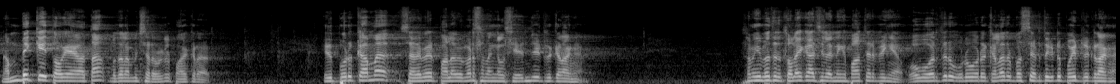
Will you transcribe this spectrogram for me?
நம்பிக்கை தொகையாகத்தான் முதலமைச்சர் அவர்கள் பார்க்கிறார். இது பொறுக்காமல் சில பேர் பல விமர்சனங்கள் செஞ்சுட்டு இருக்கிறாங்க. சமீபத்தில் தொலைக்காட்சியில் நீங்கள் பார்த்துருப்பீங்க. ஒவ்வொருத்தர் ஒரு ஒரு கலர் பஸ் எடுத்துக்கிட்டு போயிட்டு இருக்கிறாங்க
